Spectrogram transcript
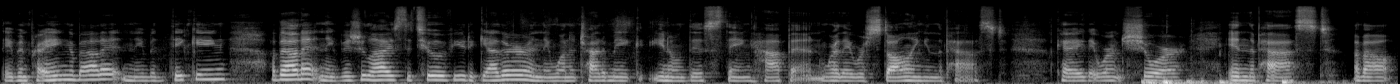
they've been praying about it and they've been thinking about it and they visualize the two of you together and they want to try to make you know this thing happen where they were stalling in the past okay they weren't sure in the past about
